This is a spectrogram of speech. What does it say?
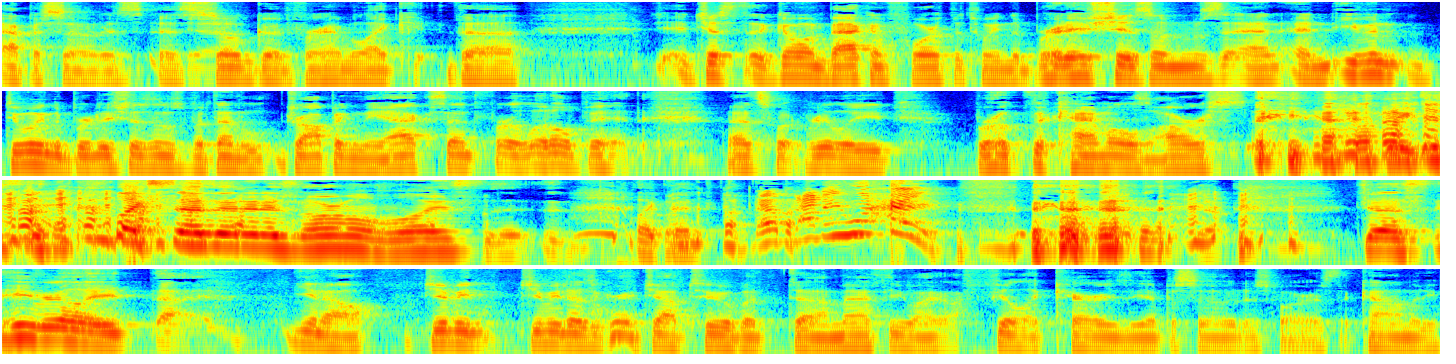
episode is is so good for him. Like the just the going back and forth between the Britishisms and and even doing the Britishisms, but then dropping the accent for a little bit. That's what really broke the camel's arse. you know, he just like says it in his normal voice, uh, like that. Bloody way! just he really, uh, you know, Jimmy Jimmy does a great job too, but uh, Matthew I I feel like carries the episode as far as the comedy.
